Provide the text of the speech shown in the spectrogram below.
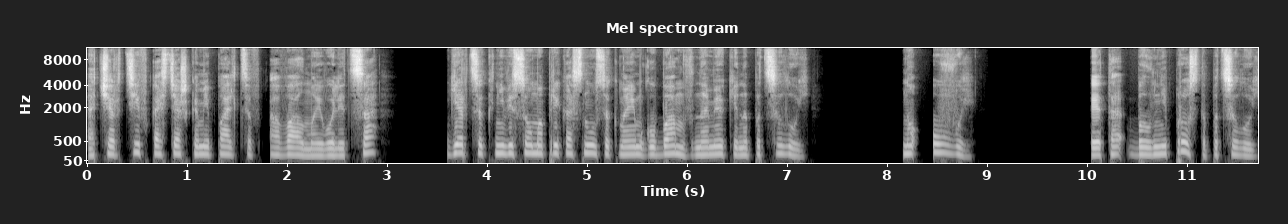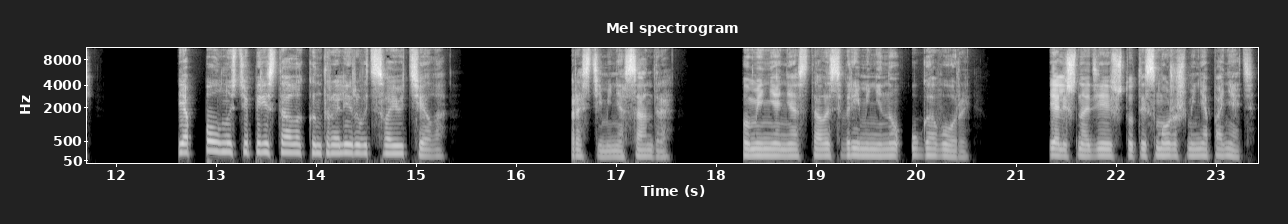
Очертив костяшками пальцев овал моего лица, герцог невесомо прикоснулся к моим губам в намеке на поцелуй. Но, увы, это был не просто поцелуй. Я полностью перестала контролировать свое тело. Прости меня, Сандра. У меня не осталось времени на уговоры. Я лишь надеюсь, что ты сможешь меня понять.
